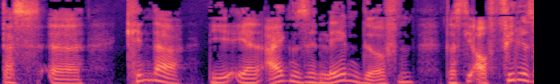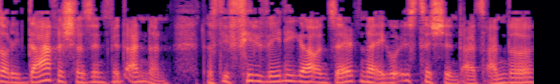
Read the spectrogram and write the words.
dass äh, Kinder die ihren Eigensinn leben dürfen, dass die auch viel solidarischer sind mit anderen, dass die viel weniger und seltener egoistisch sind als andere.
